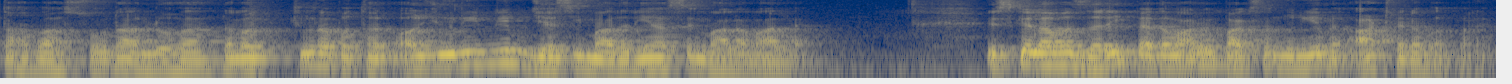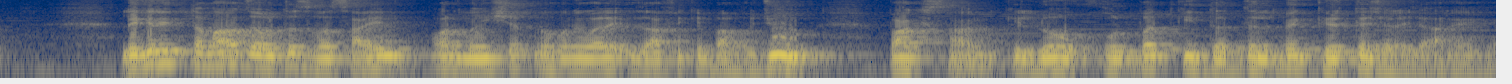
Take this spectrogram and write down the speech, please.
تانبا سونا، لوہا، نمک، چونا پتھر اور یورینیم جیسی معدنیات سے مالا مال ہے۔ اس کے علاوہ زرعی پیداوار میں پاکستان دنیا میں آٹھویں نمبر پر ہے۔ لیکن ان تمام زبردست وسائل اور معیشت میں ہونے والے اضافے کے باوجود پاکستان کے لوگ غربت کی ددل میں گرتے چلے جا رہے ہیں۔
